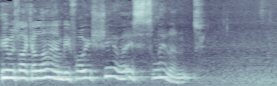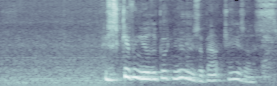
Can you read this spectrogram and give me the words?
He was like a lion before his shearer is silent. He's giving you the good news about Jesus.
